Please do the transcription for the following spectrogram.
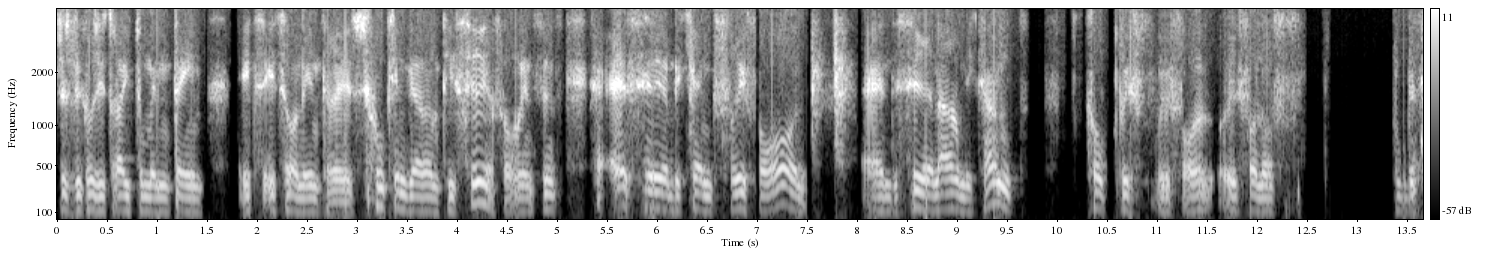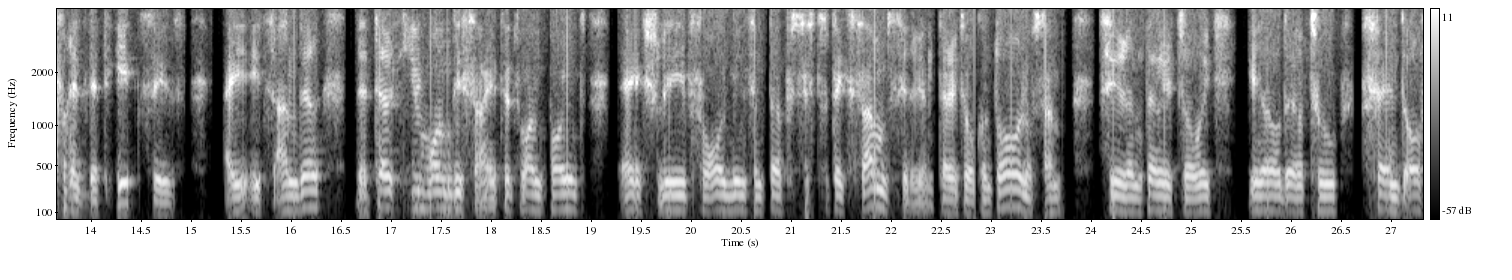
just because it tried to maintain its its own interests. Who can guarantee Syria, for instance, as Syria became free for all, and the Syrian army can't cope with with all with all of the threat that it sees it's under. The Turkey won't decide at one point, actually, for all means and purposes, to take some Syrian territorial control of some Syrian territory in order to fend off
